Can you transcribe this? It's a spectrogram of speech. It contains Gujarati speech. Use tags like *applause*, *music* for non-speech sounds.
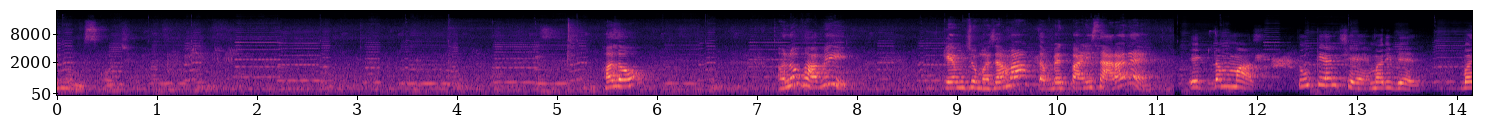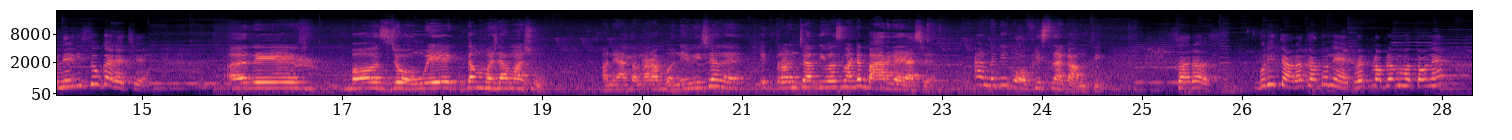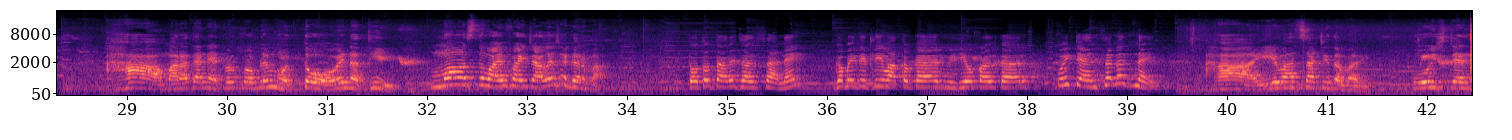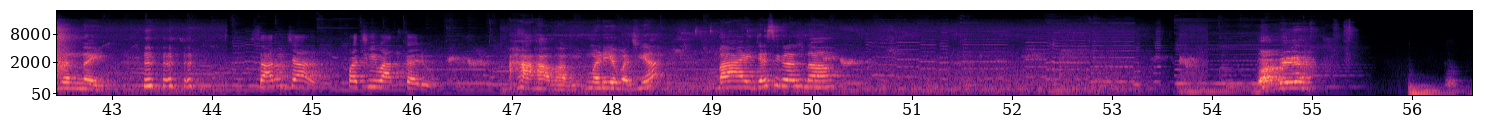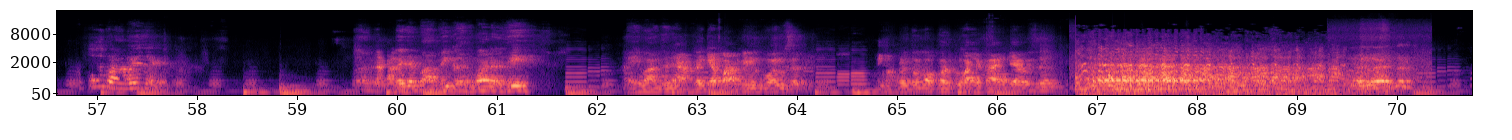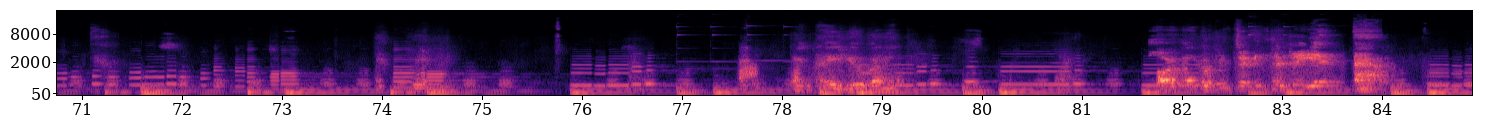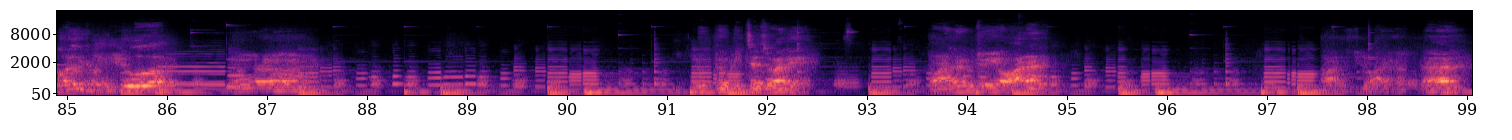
કોલ છે. હલો હલો ભાભી? કેમ છો? મજામાં? તબિયત પાણી સારા ને? એકદમ મસ્ત. તું કેમ છે મારી બેન? બનેવી શું કરે છે? અરે બસ જો હું એકદમ મજામાં છું. અને આ તમારા બનેવી છે ને એ ત્રણ ચાર દિવસ માટે બહાર ગયા છે. આ નક્કી ઓફિસના કામથી. સરસ. બુરી તારા ત્યાં તો નેટવર્ક પ્રોબ્લેમ હતો ને? હા મારા ત્યાં નેટવર્ક પ્રોબ્લેમ હતો હવે નથી. મસ્ત વાઈફાઈ ચાલે છે ઘરમાં. તો તો તારે જલસા નહીં? ગમે તેટલી વાતો કર વીડિયો કોલ કર કોઈ ટેન્શન જ નહીં. હા એ વાત સાચી તમારી. કોઈ જ ટેન્શન નહીં. સારું ચાલ પછી વાત કરું. હા હા ભાભી મળીએ પછી હા. બાય જય શ્રી કૃષ્ણ. ભાભી. ભાભી લાગે છે ભાભી ઘરમાં નથી કઈ વાંધો નહીં આપણે ક્યાં ભાભી કોણ છે આપણે તો બપોર તો વાઈફાઈ જ આવ્યું છે Hey, you running? Or I could pretend it's a day. Call it on you. YouTube picture જોવા દે. વારણ જોઈએ વારણ વારણ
